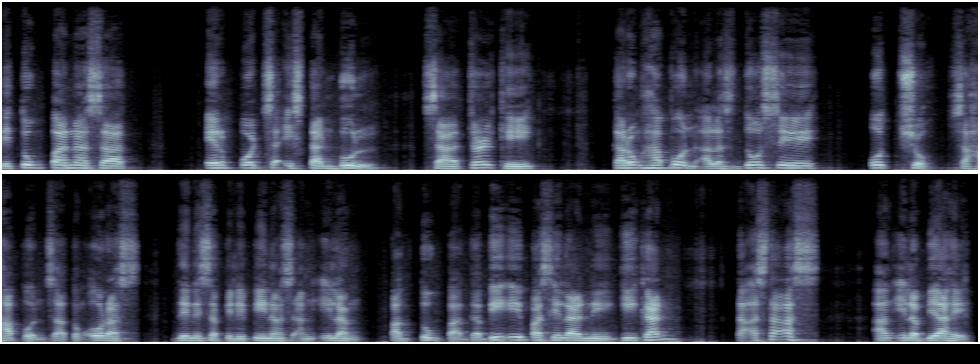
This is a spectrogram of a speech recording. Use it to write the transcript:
nitugpa na sa airport sa Istanbul sa Turkey karong hapon alas 12:08 sa hapon sa atong oras dinhi sa Pilipinas ang ilang pagtugpa. Gabi pa sila ni gikan taas-taas ang ila biyahe.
